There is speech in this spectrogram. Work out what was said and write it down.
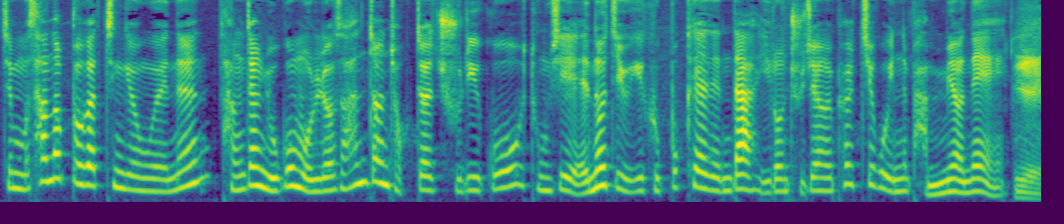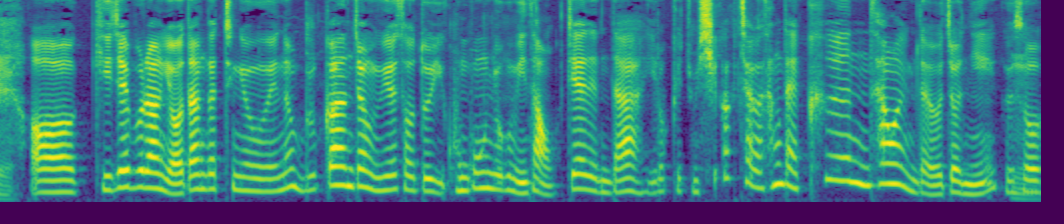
지금 뭐 산업부 같은 경우에는 당장 요금 올려서 한전 적자 줄이고 동시에 에너지 위기 극복 해야 된다 이런 주장을 펼치고 있는 반면에 예. 어, 기재부랑 여당 같은 경우에는 물가 안정 위해서도 이 공공요금 인상 억제해야 된다. 이렇게 좀 시각차가 상당히 큰 상황입니다. 여전히. 그래서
